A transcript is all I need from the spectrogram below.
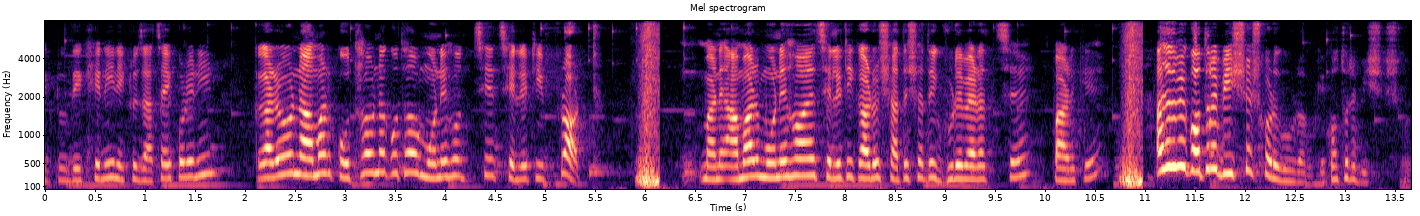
একটু দেখে নিন, একটু যাচাই করে নিন। কারণ আমার কোথাও না কোথাও মনে হচ্ছে ছেলেটি ফ্রড। মানে আমার মনে হয় ছেলেটি কারোর সাথে সাথে ঘুরে বেড়াচ্ছে পার্কে। আচ্ছা তুমি কতটা বিশ্বাস করো গৌরবকে? কতটা বিশ্বাস করো?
